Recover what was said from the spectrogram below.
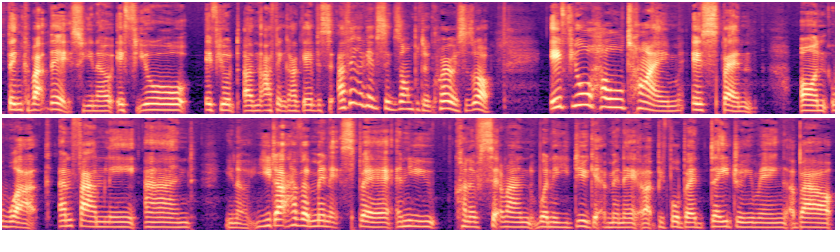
think about this you know if you're if you're and i think i gave this i think i gave this example to aquarius as well. If your whole time is spent on work and family and you know you don't have a minute spare and you kind of sit around when you do get a minute like before bed daydreaming about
